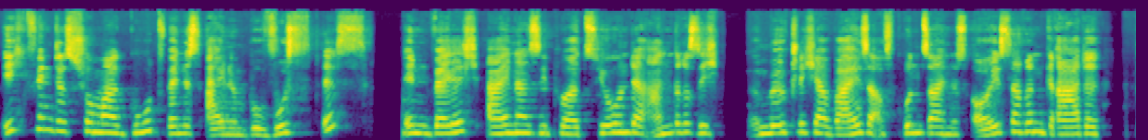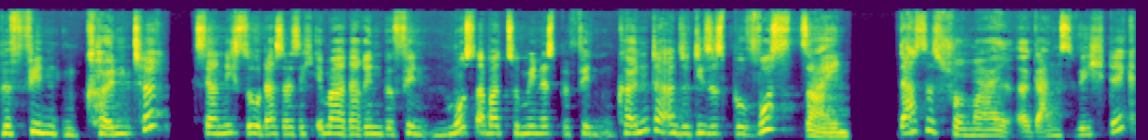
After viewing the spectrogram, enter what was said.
ich finde es schon mal gut, wenn es einem bewusst ist, in welch einer Situation der andere sich möglicherweise aufgrund seines Äußeren gerade befinden könnte ist ja nicht so, dass er sich immer darin befinden muss, aber zumindest befinden könnte. Also dieses Bewusstsein, das ist schon mal äh, ganz wichtig.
